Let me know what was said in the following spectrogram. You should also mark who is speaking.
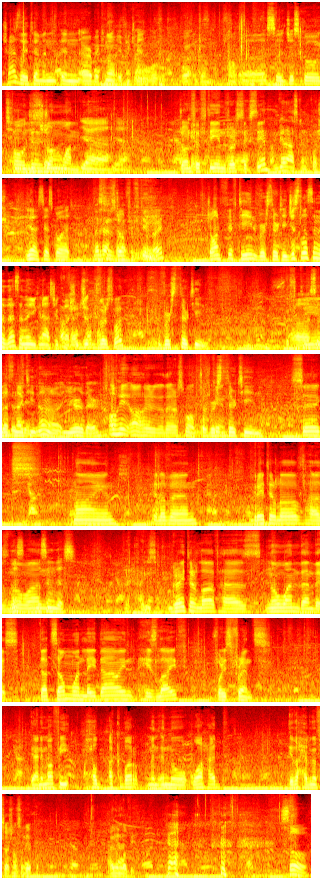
Speaker 1: Translate him in, in Arabic
Speaker 2: No,
Speaker 1: if you can.
Speaker 2: What, what, John? How?
Speaker 1: Uh, so just go to.
Speaker 2: Oh, this is John 1.
Speaker 1: Yeah, yeah.
Speaker 2: John
Speaker 3: Okay.
Speaker 2: 15, verse 16.
Speaker 3: I'm gonna ask him a question.
Speaker 1: Yes, yes, go ahead.
Speaker 3: Let's
Speaker 2: This is John 15, right?
Speaker 1: John 15, verse 13. Just listen to this and then you can ask your
Speaker 3: Okay.
Speaker 1: question.
Speaker 2: J- Verse what?
Speaker 1: Verse 13.
Speaker 2: 15.
Speaker 1: Uh, so that's 19. No, no, no, you're there.
Speaker 2: Oh, here, oh, here, they are small. 13.
Speaker 1: Verse 13.
Speaker 2: 6, 9, 11. Greater love has no
Speaker 1: listen,
Speaker 2: one.
Speaker 1: listen to this
Speaker 3: I listen.
Speaker 2: Greater love has no one than this that someone lay down his life for his friends. يعني ما في حب أكبر من إنه واحد يضحي بنفسه عشان صديقه. I don't love you.
Speaker 1: So,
